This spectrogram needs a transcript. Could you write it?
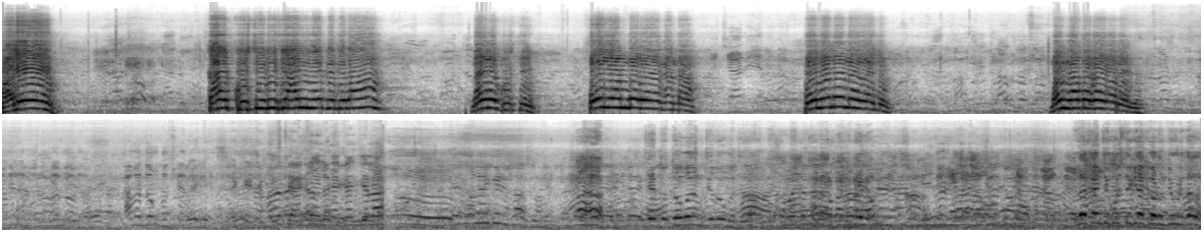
हॅलो काय कुस्ती बिस्ती आली नाही का तिला? नाही ना कुस्ती पहिली अंदर आहे एखादा पहिलं नाही नाही राहिलं मग आता काय करायचं? लकांची कुस्ती घ्या करून तेवढी चला.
